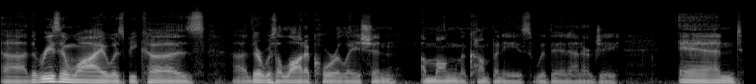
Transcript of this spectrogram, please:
uh, the reason why was because uh, there was a lot of correlation among the companies within energy, and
